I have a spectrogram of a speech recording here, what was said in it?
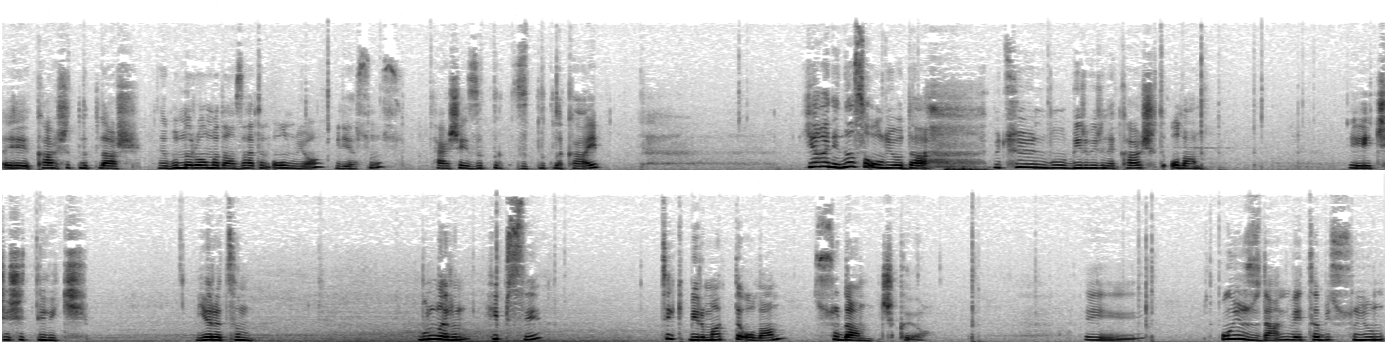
e, karşıtlıklar, e, bunlar olmadan zaten olmuyor biliyorsunuz. Her şey zıtlık zıtlıkla kayıp. Yani nasıl oluyor da bütün bu birbirine karşıt olan e, çeşitlilik, yaratım, Bunların hepsi tek bir madde olan sudan çıkıyor. E, o yüzden ve tabi suyun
